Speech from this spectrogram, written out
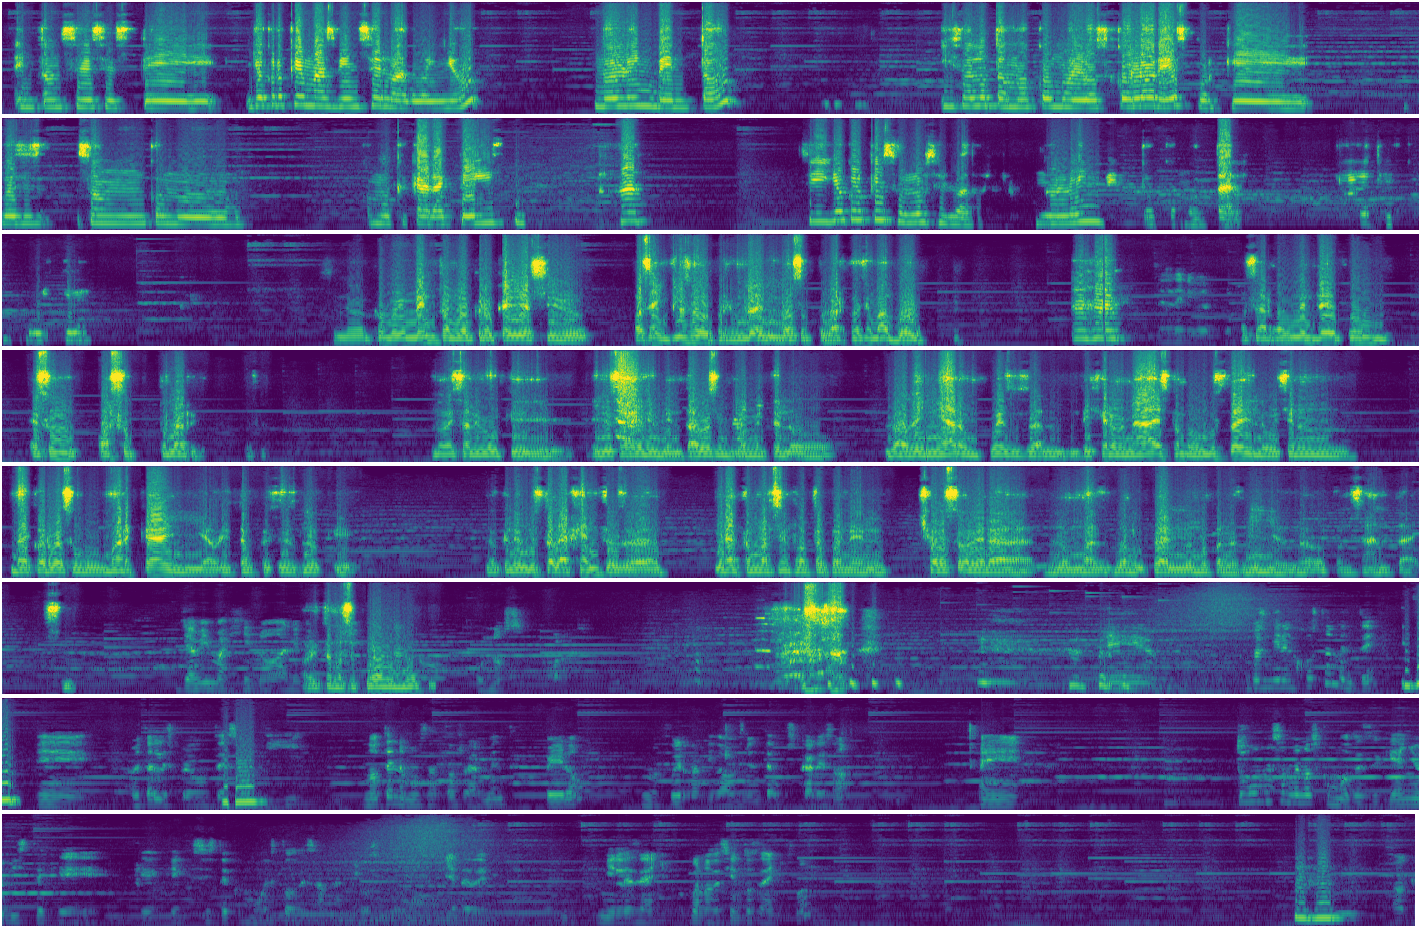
Entonces, este, yo creo que más bien se lo adueñó, no lo inventó y solo tomó como los colores porque pues es- son como como que características. Ajá. Sí, yo creo que solo se lo adueñó, no lo inventó como tal. No lo tomó como publicidad. Sino como invento no creo que haya sido, o sea, incluso por ejemplo el oso polar, ¿cómo se llama? Bol. Ajá. O sea, realmente es un, es un oso polar. O sea, no es algo que ellos hayan inventado, simplemente lo, lo adueñaron, pues. O sea, dijeron, ah, esto me gusta y lo hicieron de acuerdo a su marca y ahorita pues es lo que, lo que le gusta a la gente. O sea, ir a tomarse foto con el chozo era lo más bonito del mundo para los niños, ¿no? Con Santa. y así. Ya me imagino a Liverpool Ahorita no se puede, ¿no? inventando un oso polar. Eh, pues miren, justamente, eh, ahorita les pregunté eso y no tenemos datos realmente, pero me fui rápidamente a buscar eso. Eh, ¿Tú más o menos como desde qué año viste que, que- que existe como esto de Santa Claus? que Viene de miles de años, bueno, de cientos de años, ¿no? Ujú. Ok.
